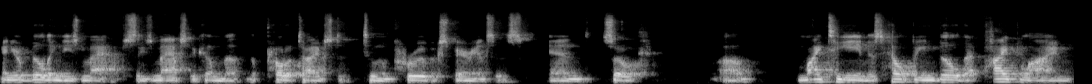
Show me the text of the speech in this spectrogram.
and you're building these maps. These maps become the, the prototypes to, to improve experiences. And so um, my team is helping build that pipeline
